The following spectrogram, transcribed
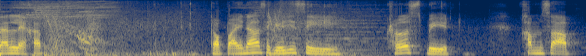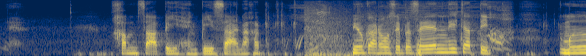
นั่นแหละครับ ต่อไปหน้าสกิลที่ 4 Curse Beat คำสาปคำสาปปีแห่งปีศาจนะครับ มีโอกาส 60%ที่จะติดมือ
